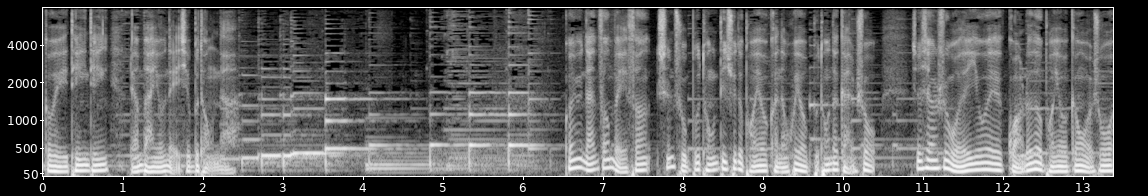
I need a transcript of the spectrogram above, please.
各位听一听，两版有哪些不同呢？关于南方北方，身处不同地区的朋友可能会有不同的感受。就像是我的一位广州的朋友跟我说，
